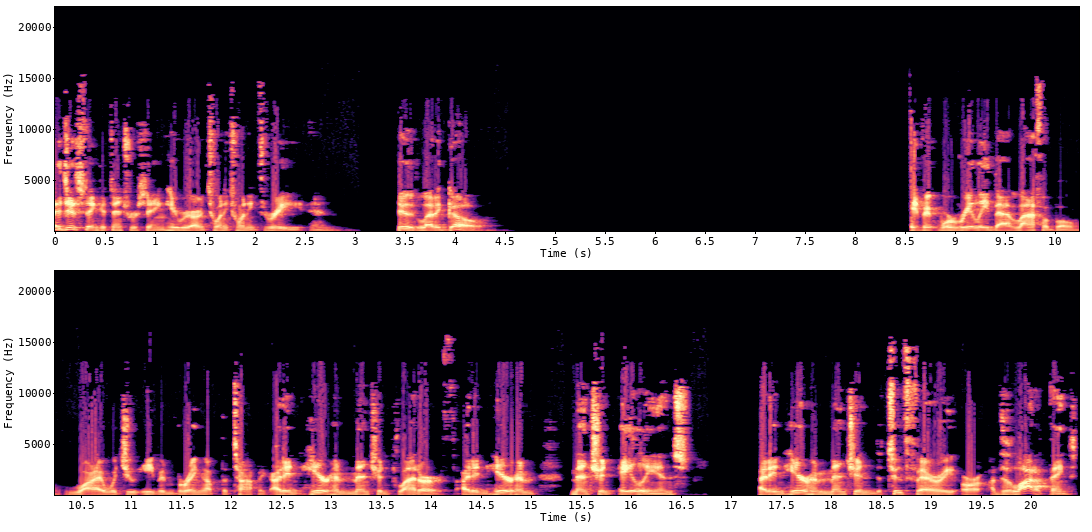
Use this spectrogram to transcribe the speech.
I just think it's interesting. Here we are in 2023, and dude, let it go. If it were really that laughable, why would you even bring up the topic? I didn't hear him mention flat earth. I didn't hear him mention aliens. I didn't hear him mention the tooth fairy or there's a lot of things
